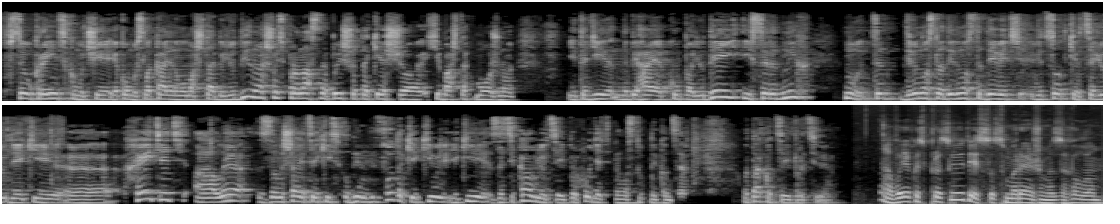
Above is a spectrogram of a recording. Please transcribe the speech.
Всеукраїнському чи якомусь локальному масштабі людина щось про нас напише, таке, що хіба ж так можна, і тоді набігає купа людей, і серед них Ну, це 90-99% це люди, які е, хейтять, але залишається якийсь один відсоток, які які зацікавлюються і приходять на наступний концерт. Отак оце і працює. А ви якось працюєте з соцмережами загалом?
